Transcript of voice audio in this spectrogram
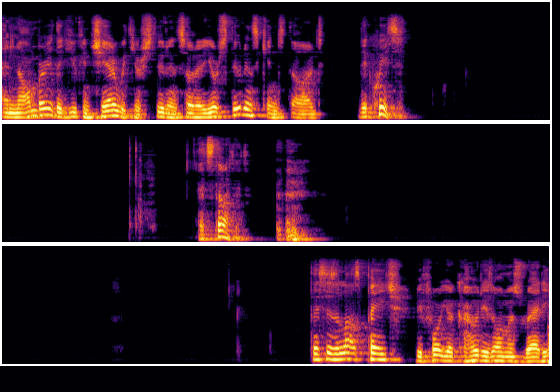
a number that you can share with your students so that your students can start the quiz. Let's start it. this is the last page before your Kahoot is almost ready.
